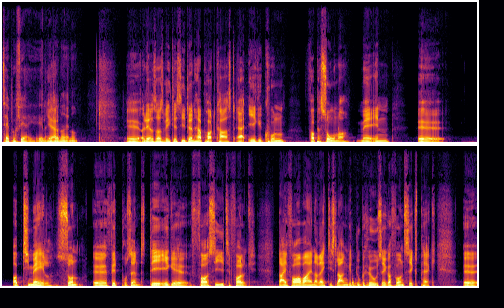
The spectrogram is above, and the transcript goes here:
tage på ferie eller Ja. ja. noget andet. Øh, og det er altså også vigtigt at sige, at den her podcast er ikke kun for personer med en øh, optimal, sund øh, fedtprocent. Det er ikke for at sige til folk, der i forvejen er rigtig slanke, du behøver ikke at få en sixpack. Øh,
